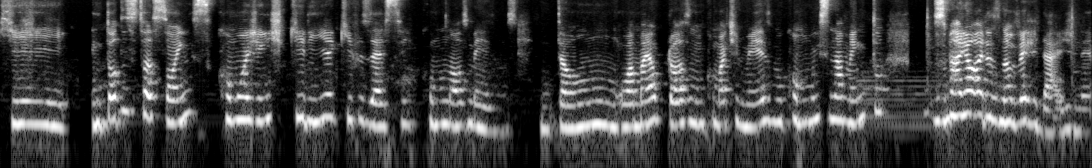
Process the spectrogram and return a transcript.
que em todas as situações como a gente queria que fizesse como nós mesmos. Então, o amar ao próximo como a ti mesmo, como um ensinamento dos maiores, na verdade, né?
